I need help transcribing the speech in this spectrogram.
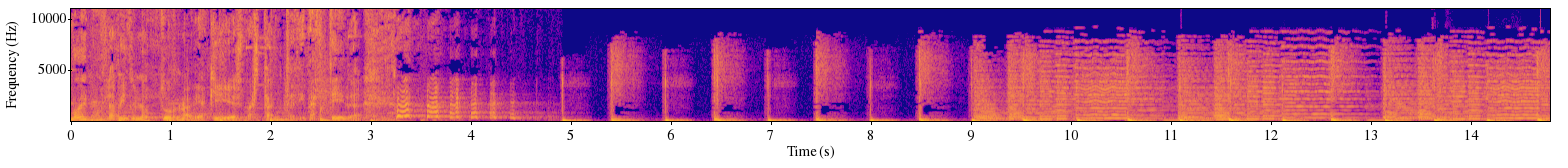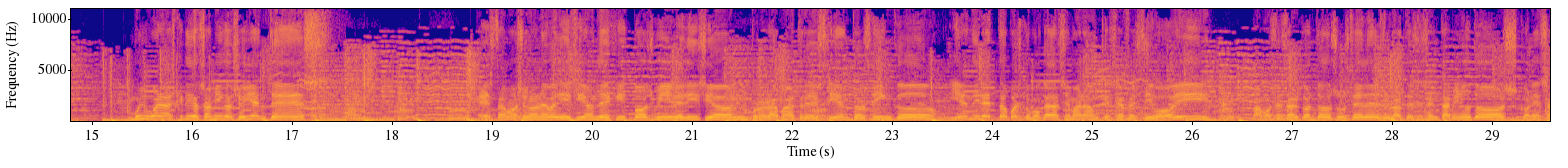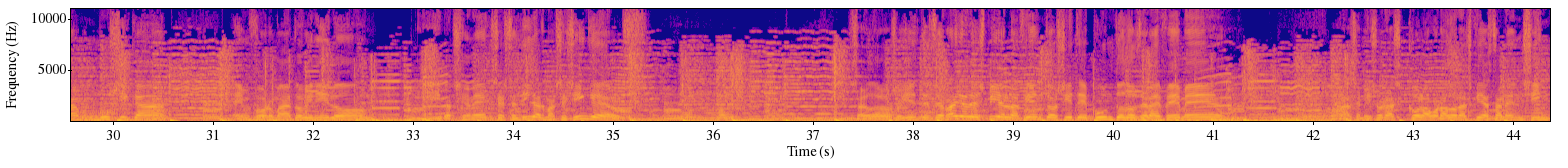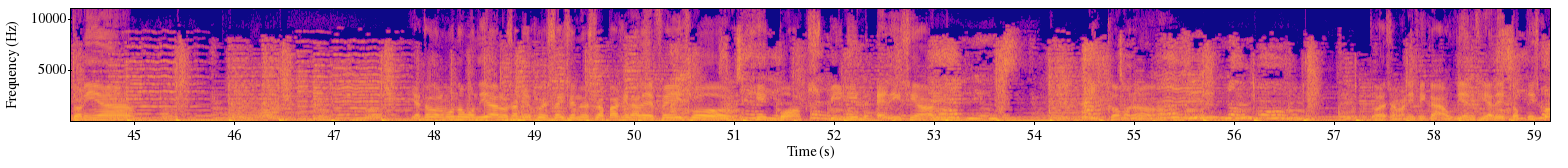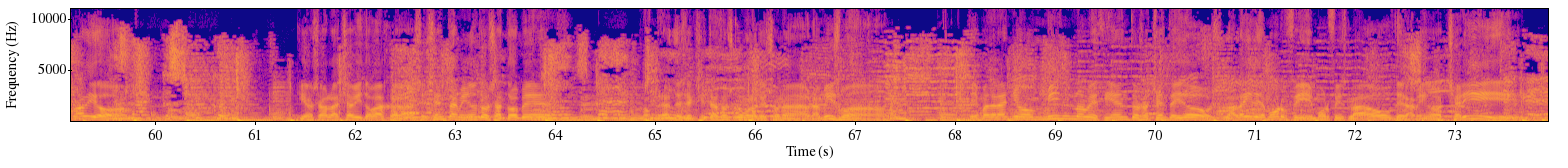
Bueno, la vida nocturna de aquí es bastante divertida. Muy buenas queridos amigos y oyentes. Estamos en una nueva edición de Hitbox Mil Edition, programa 305. Y en directo, pues como cada semana, aunque sea festivo hoy, vamos a estar con todos ustedes durante 60 minutos con esa música en formato vinilo y versiones extendidas maxi singles. Saludos a los oyentes de Radio Despí en la 107.2 de la FM, a las emisoras colaboradoras que ya están en sintonía y a todo el mundo mundial, los amigos que estáis en nuestra página de Facebook, Hitbox Vinyl Edition. Y cómo no, toda esa magnífica audiencia de Top Disco Radio. ¿Quién os habla? Chavito Baja, 60 minutos a tope, con grandes exitazos como lo que suena ahora mismo. Tema del año 1982, La Ley de Murphy, Murphy's Law, del amigo Cherry.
